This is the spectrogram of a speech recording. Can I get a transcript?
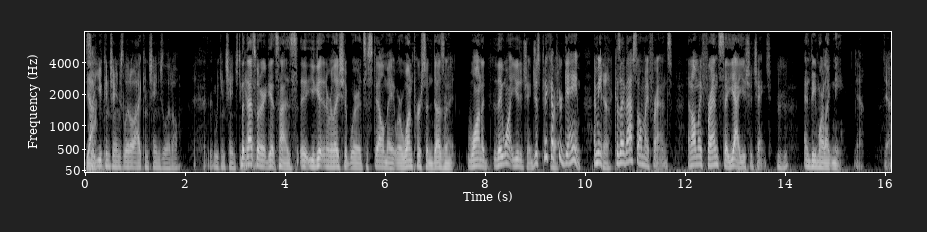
Yeah. So you can change little, I can change little. We can change together. But that's what it gets, huh? Uh, you get in a relationship where it's a stalemate, where one person doesn't Right. want to. They want you to change. Just pick up Right. your game. I mean, Yeah. because I've asked all my friends, and all my friends say, "Yeah, you should change Mm-hmm. and be more like me." Yeah. Yeah.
